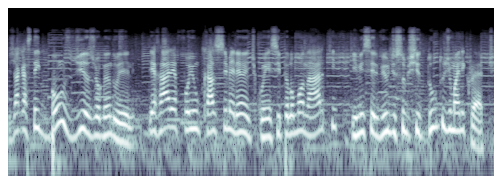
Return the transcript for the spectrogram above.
já gastei bons dias jogando ele. Terraria foi um caso semelhante. Conheci pelo Monarch e me serviu de substituto de Minecraft.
